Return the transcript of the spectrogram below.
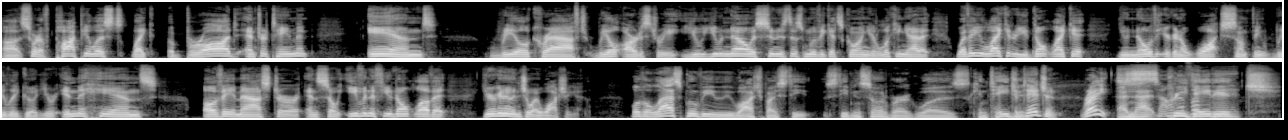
uh, sort of populist like a broad entertainment and real craft real artistry. You you know as soon as this movie gets going you're looking at it. Whether you like it or you don't like it you know that you're going to watch something really good. You're in the hands of a master and so even if you don't love it you're going to enjoy watching it Well, the last movie we watched by Steve, Steven Soderbergh was Contagion, contagion right and that Son of a predated bitch.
